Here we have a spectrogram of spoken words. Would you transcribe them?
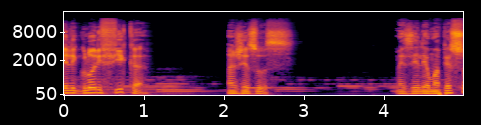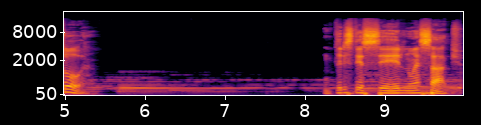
ele glorifica a Jesus, mas ele é uma pessoa entristecer ele não é sábio.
